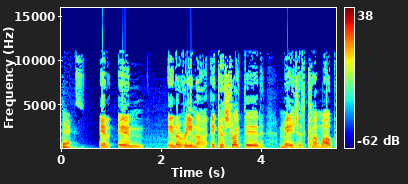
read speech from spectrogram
decks. in in in arena in constructed mage has come up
